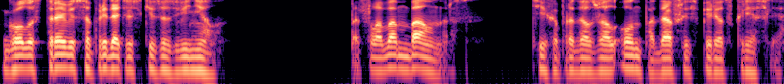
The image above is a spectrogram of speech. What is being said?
Голос Трэвиса предательски зазвенел. По словам Баунерс, тихо продолжал он, подавшись вперед в кресле.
